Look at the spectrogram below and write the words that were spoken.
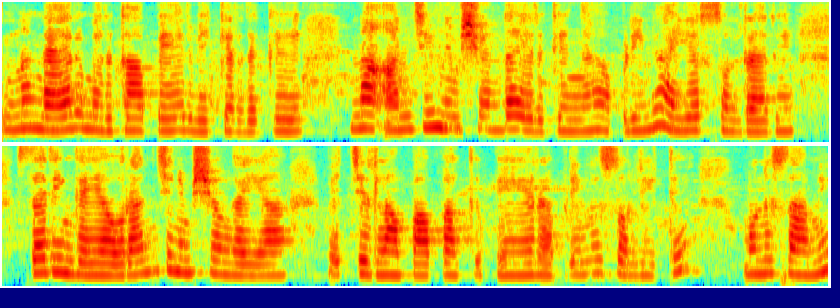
இன்னும் நேரம் இருக்கா பேர் வைக்கிறதுக்கு? இன்னும் அஞ்சு நிமிஷம்தான் இருக்குங்க அப்படின்னு ஐயர் சொல்கிறாரு சரிங்க ஐயா ஒரு அஞ்சு நிமிஷங்க ஐயா. வச்சிடலாம் பாப்பாக்கு பேர் அப்படின்னு சொல்லிட்டு முனுசாமி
